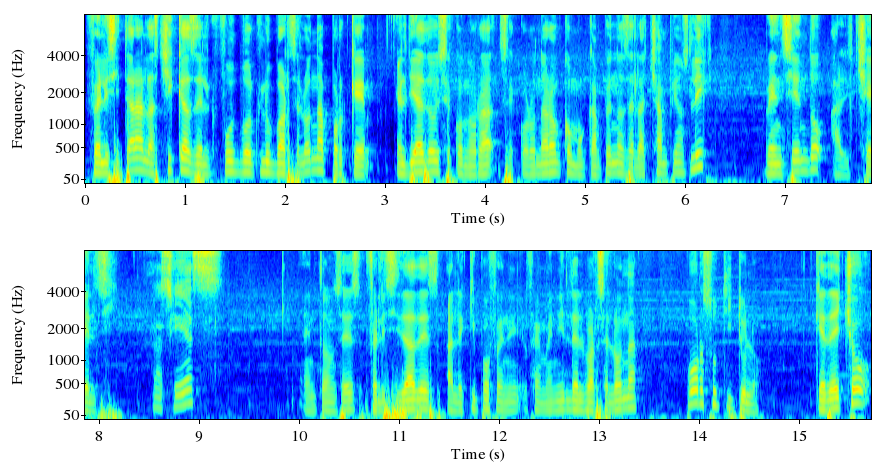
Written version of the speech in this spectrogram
Felicitar a las chicas del Fútbol Club Barcelona porque el día de hoy se, conora- se coronaron como campeonas de la Champions League, venciendo al Chelsea. Así es. Entonces, felicidades al equipo fe- femenil del Barcelona por su título. Que de hecho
